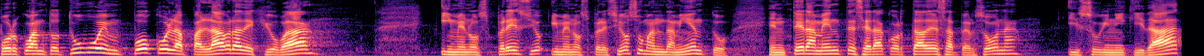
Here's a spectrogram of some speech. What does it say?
por cuanto tuvo en poco la palabra de Jehová, y menosprecio y menospreció su mandamiento, enteramente será cortada esa persona y su iniquidad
